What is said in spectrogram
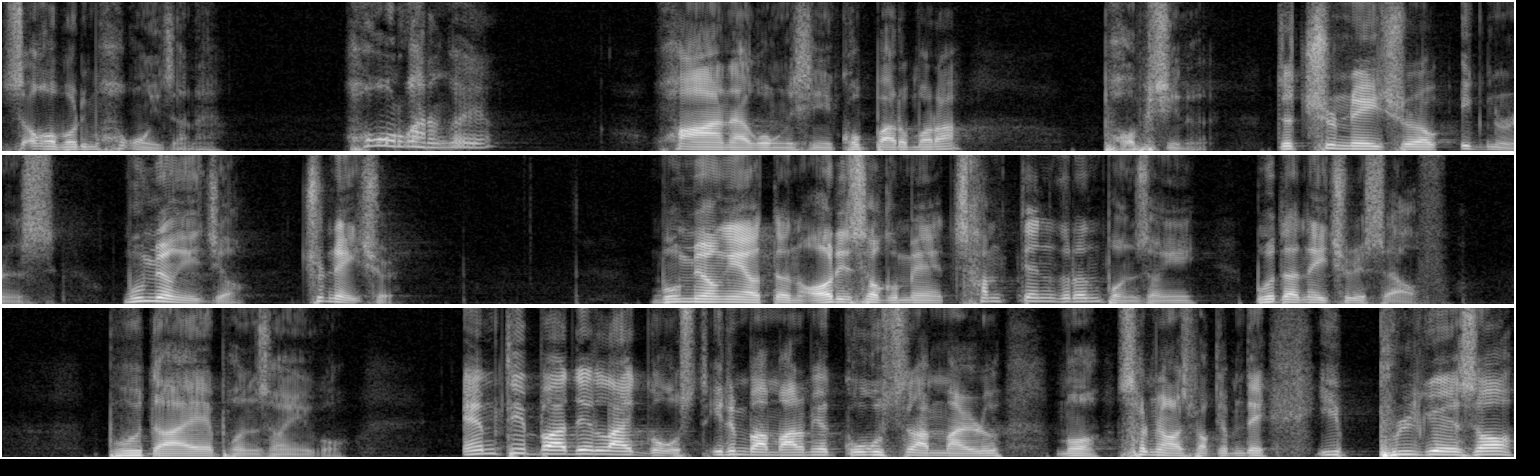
썩어버리면 허공이잖아요. 허공으로 가는 거예요. 화나 공신이 곧바로 뭐라 법신은 the true nature of ignorance 무명이죠. true nature 무명의 어떤 어리석음의 참된 그런 본성이 부다 nature itself 부다의 본성이고 empty body like ghost 이른바 말하면 ghost란 말로 뭐 설명할 수밖에 없는데 이 불교에서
